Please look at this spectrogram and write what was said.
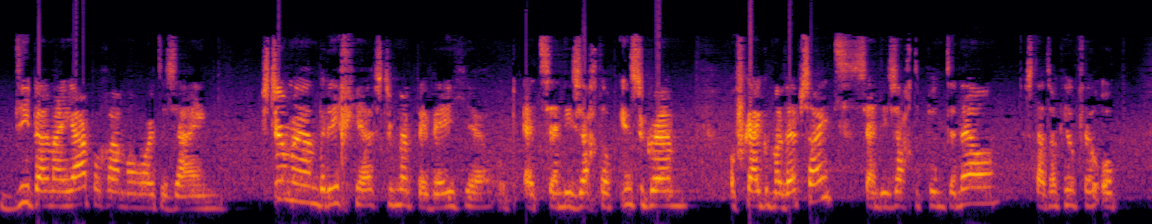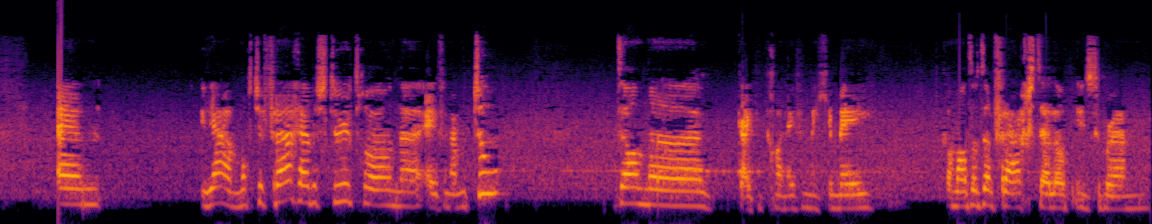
die bij mijn jaarprogramma hoort te zijn? Stuur me een berichtje, stuur me een pb'tje op @sandyzachte op Instagram. Of kijk op mijn website, sandyzachte.nl. Er staat ook heel veel op. En ja, mocht je vragen hebben, stuur het gewoon uh, even naar me toe. Dan uh, kijk ik gewoon even met je mee. Ik kan me altijd een vraag stellen op Instagram.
